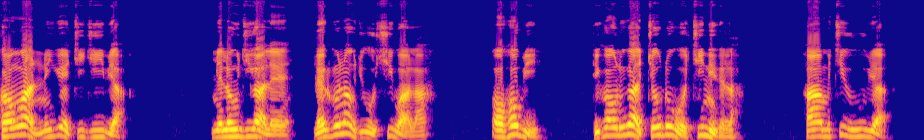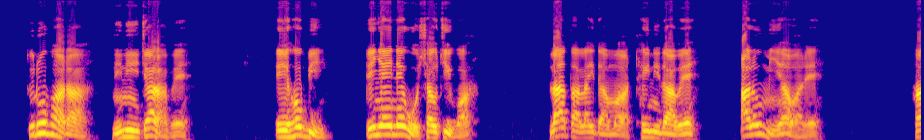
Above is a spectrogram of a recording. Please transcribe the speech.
ကောင်ကနှရွက်ကြီးကြီးဗျမျက်လုံးကြီးကလည်းလက်ကွန်းလောက်ကြီးကိုရှိပါလားအော်ဟုတ်ပြီဒီကောင်တွေကကျုပ်တို့ကိုကြည့်နေသလားဟာမကြည့်ဘူးဗျသူတို့ဖာတာနေနေကြတာပဲအေးဟုတ်ပြီတင်းញိုင်းတဲ့ကိုရှောက်ကြည့်ကွာလာတာလိုက်တာမှထိန်နေတာပဲအားလုံးမြင်ရပါတယ်ဟာ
